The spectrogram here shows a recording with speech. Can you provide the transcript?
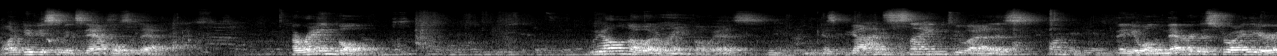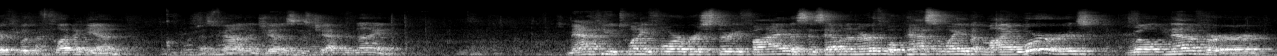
I want to give you some examples of that. A rainbow. We all know what a rainbow is. Because God signed to us that He will never destroy the earth with a flood again. That's found in Genesis chapter 9. Matthew 24, verse 35, it says, Heaven and earth will pass away, but my words will never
